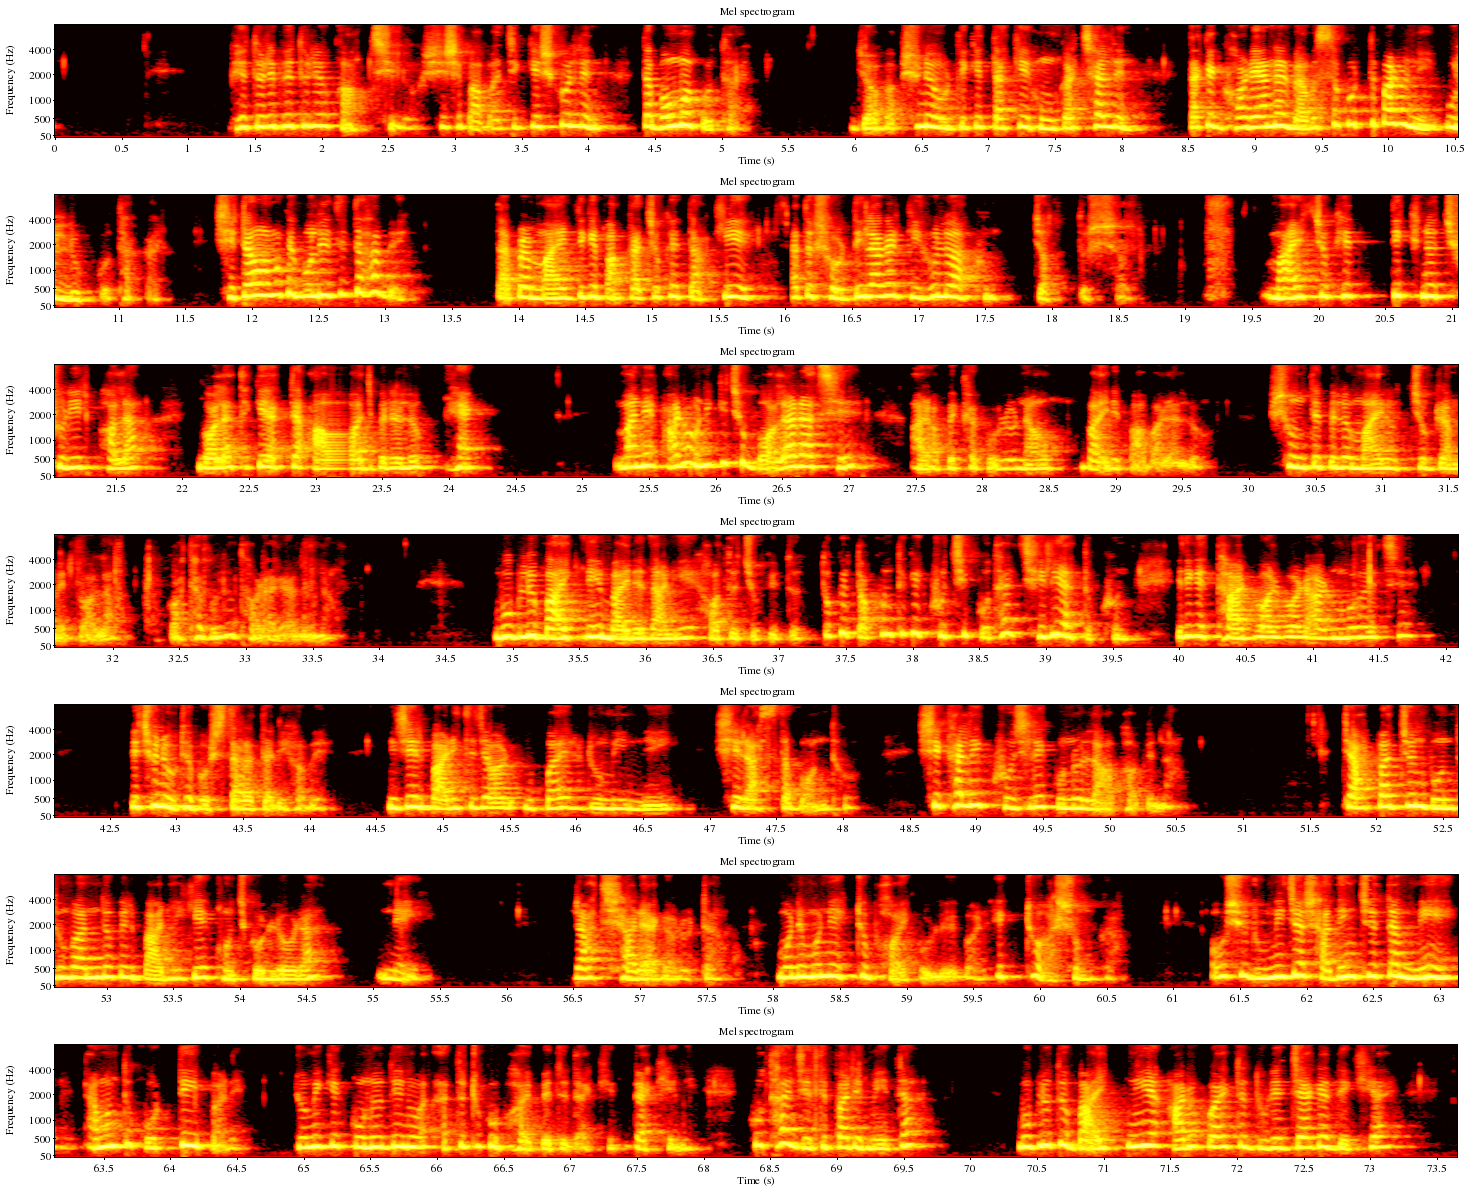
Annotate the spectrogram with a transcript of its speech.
ভেতরে ভেতরেও কাঁপছিল। শেষে বাবা জিজ্ঞেস করলেন, তা বৌমা কোথায়? জবাব শুনে ওর দিকে তাকে হুঙ্কার ছাড়লেন, তাকে ঘরে আনার ব্যবস্থা করতে পারোনি? উল্লুক কোথাকার। সেটাও আমাকে বলে দিতে হবে। তারপর মায়ের দিকে বাঁকা চোখে তাকিয়ে, এত সর্দি লাগার কি হলো এখন? চত্বস্বর মায়ের চোখে তীক্ষ্ণ ছুরির ফলা, গলা থেকে একটা আওয়াজ বেরোলো হ্যাঁ মানে আরও অনেক কিছু বলার আছে। আর অপেক্ষা করল, নাও বাইরে পা বাড়ালো। শুনতে পেল মায়ের উচ্চগ্রামের গলা। কথাগুলো ধরা গেল না। বুবলু বাইক নিয়ে বাইরে দাঁড়িয়ে হতচকিত। তোকে তখন থেকে খুঁজছি, কোথায় ছিলি এতক্ষণ? এদিকে থার্ড ওয়ার্ল্ড ওয়ার আরম্ভ হয়েছে। পেছনে উঠে বস, তাড়াতাড়ি হবে। নিজের বাড়িতে যাওয়ার উপায় রুমি নেই। সে রাস্তা বন্ধ। সেখানে খুঁজলে কোনো লাভ হবে না। চার পাঁচজন বন্ধু বান্ধবের বাড়ি গিয়ে খোঁজ করল ওরা। নেই। রাত সাড়ে এগারোটা। মনে মনে একটু ভয় করল এবার, একটু আশঙ্কা। অবশ্য রুমি যা স্বাধীন চেতা মেয়ে, এমন তো করতেই পারে। রুমিকে কোনোদিনও এতটুকু ভয় পেতে দেখে, দেখেনি। কোথায় যেতে পারে মেয়েটা? বুবলু তো বাইক নিয়ে আরও কয়েকটা দূরের জায়গায় দেখে আয়।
